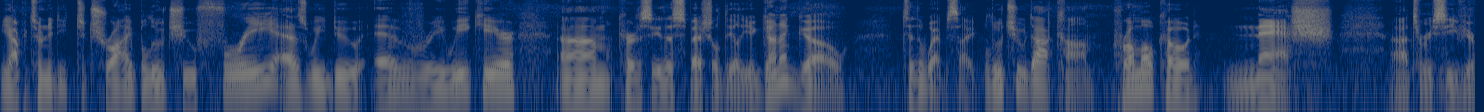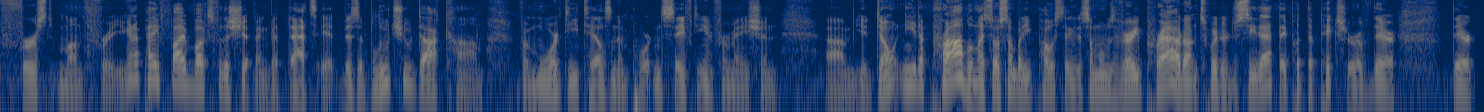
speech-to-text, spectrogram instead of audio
the opportunity to try Blue Chew free, as we do every week here, um, courtesy of this special deal. You're going to go to the website bluechew.com, promo code NASH. Uh, to receive your first month free. You're going to pay five bucks for the shipping, but that's it. Visit bluechew.com for more details and important safety information. Um, you don't need a problem. I saw somebody posting that someone was very proud on Twitter. Did you see that? They put the picture of their their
